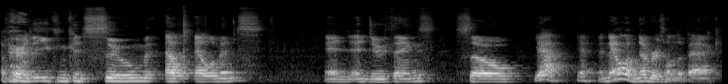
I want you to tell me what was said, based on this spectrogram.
apparently you can consume el elements and, and do things. So yeah, yeah, and they all have numbers on the back.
